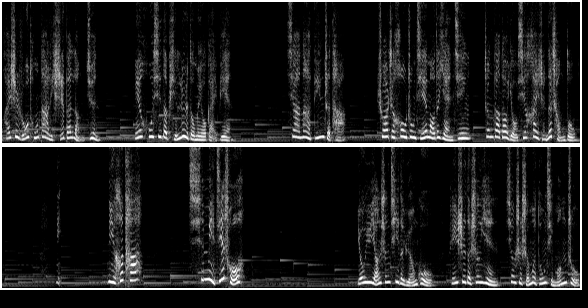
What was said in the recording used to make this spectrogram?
还是如同大理石般冷峻，连呼吸的频率都没有改变。夏娜盯着他，刷着厚重睫毛的眼睛睁大到有些骇人的程度。你，你和他亲密接触？由于扬声器的缘故。裴师的声音像是什么东西蒙住，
